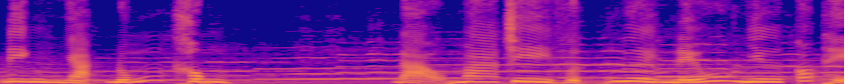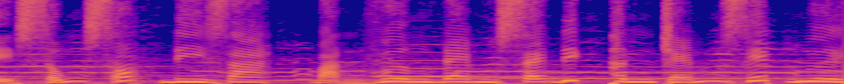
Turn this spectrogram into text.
Đinh nhạc đúng không? Đạo ma chi vực ngươi nếu như có thể sống sót đi ra, Bản vương đem sẽ đích thân chém giết ngươi.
